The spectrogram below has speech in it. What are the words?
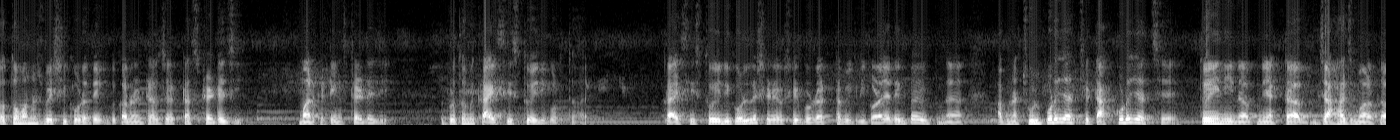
তত মানুষ বেশি করে দেখবে, কারণ এটা হচ্ছে একটা স্ট্র্যাটেজি মার্কেটিং স্ট্র্যাটেজি প্রথমে ক্রাইসিস তৈরি করতে হয়। ক্রাইসিস তৈরি করলে সেটা, সেই প্রোডাক্টটা বিক্রি করা যায়। দেখবে আপনার চুল পড়ে যাচ্ছে, টাক পড়ে যাচ্ছে, তো এই নিন আপনি একটা জাহাজ মার্কা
